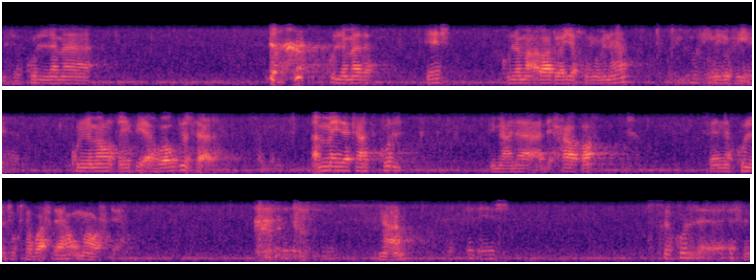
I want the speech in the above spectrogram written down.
مثل كلما كلما ذا إيش؟ كلما أرادوا أن يخرجوا منها يريدوا فيها. كلما أعطي فيها هو وجد سأله أما إذا كانت كل بمعنى الإحاطة فإن كل تكتب وحدها وما وحدها. نعم. تصير كل اسم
